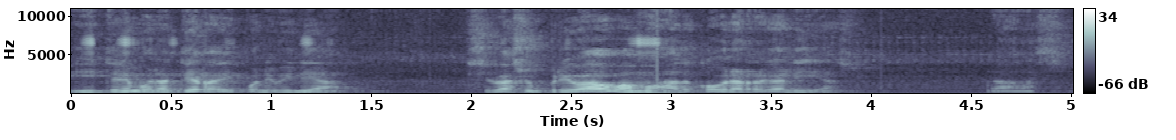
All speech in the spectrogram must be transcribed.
y tenemos la tierra de disponibilidad. Si lo hace un privado, vamos a cobrar regalías. Nada más.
